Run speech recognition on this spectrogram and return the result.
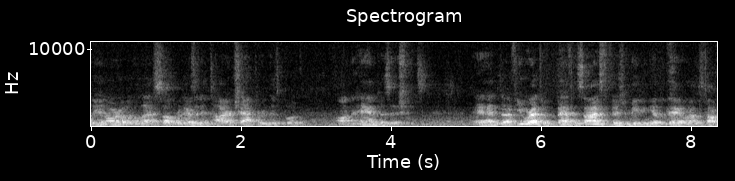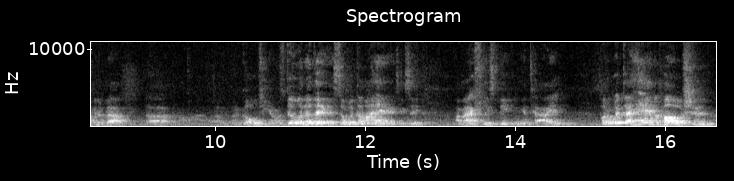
Leonardo and the Last Supper. There's an entire chapter in this book on the hand positions. And uh, if you were at the Math and Science Division meeting the other day when I was talking about uh, a Golgi, I was doing a this, so with my hands, you see, I'm actually speaking Italian, but with the hand motion,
